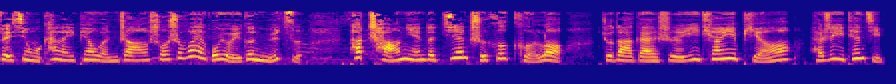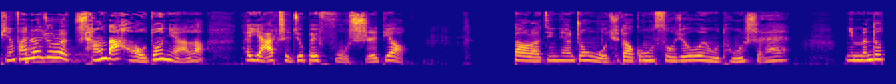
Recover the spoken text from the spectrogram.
最近我看了一篇文章，说是外国有一个女子，她常年的坚持喝可乐，就大概是一天一瓶，还是一天几瓶，反正就是长达好多年了，她牙齿就被腐蚀掉。到了今天中午去到公司，我就问我同事：“哎，你们都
